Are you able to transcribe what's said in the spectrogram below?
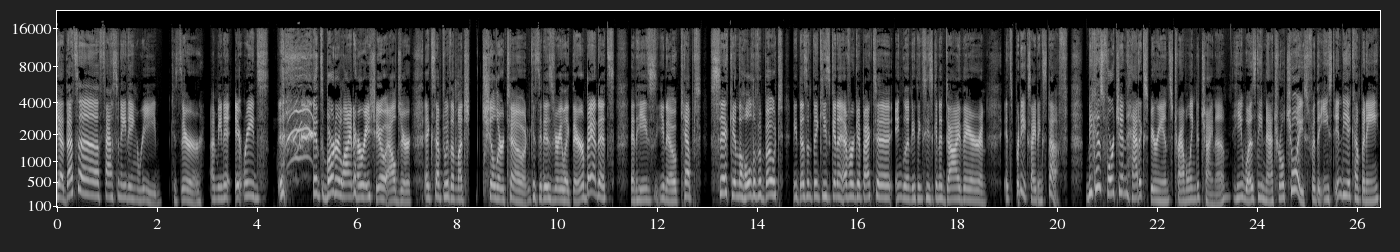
Yeah, that's a fascinating read because there, I mean, it, it reads, it's borderline Horatio Alger, except with a much chiller tone because it is very like there are bandits and he's, you know, kept sick in the hold of a boat. He doesn't think he's going to ever get back to England. He thinks he's going to die there. And it's pretty exciting stuff. Because Fortune had experience traveling to China, he was the natural choice for the East India Company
